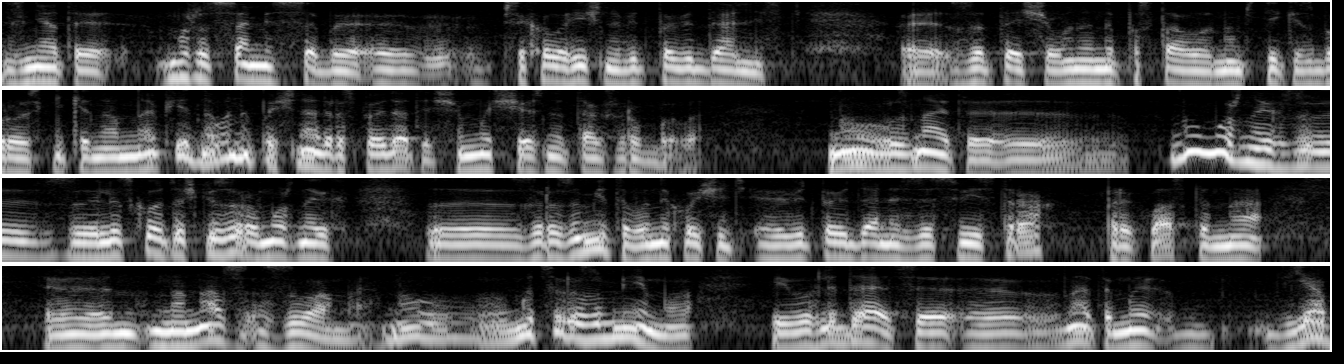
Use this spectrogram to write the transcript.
зняти, може, самі з себе е, психологічну відповідальність. е, За те, що вони не поставили нам стільки зброї, скільки нам необхідно, вони починають розповідати, що ми щось не так зробили. Ну, ви знаєте, е, ну можна їх з, людської точки зору, можна їх зрозуміти. Вони хочуть відповідальність за свій страх перекласти на, на нас з вами. Ну, ми це розуміємо. І виглядає це, е, знаєте, ми я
